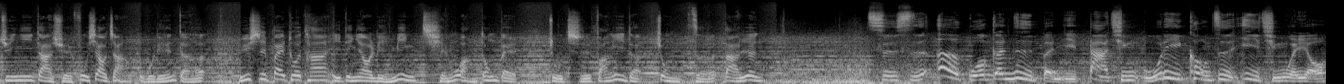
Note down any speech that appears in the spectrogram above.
军医大学副校长伍连德，于是拜托他一定要领命前往东北，主持防疫的重责大任。此时，俄国跟日本以大清无力控制疫情为由，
